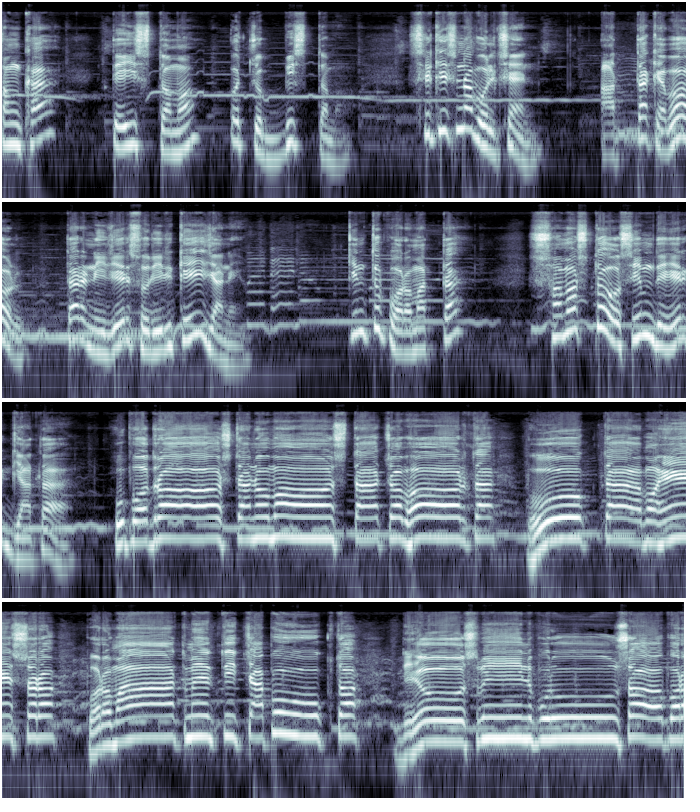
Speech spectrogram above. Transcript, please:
সংখ্যা তেইশতম ও চব্বিশতম। শ্রীকৃষ্ণ বলছেন, আত্মা কেবল তার নিজের শরীরকেই জানে, কিন্তু পরমাত্মা সমস্ত অসীম দেহের জ্ঞাতা। উপদ্রষ্টানুমস্তা চ ভর্তা ভোক্তা মহেশ্বর পরমাত্মেতি চাপুক্ত, দেহস্মিন পুরুষ পর।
